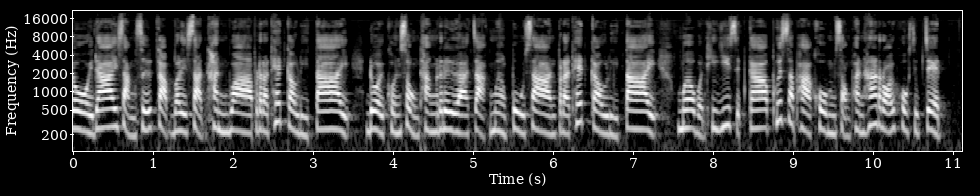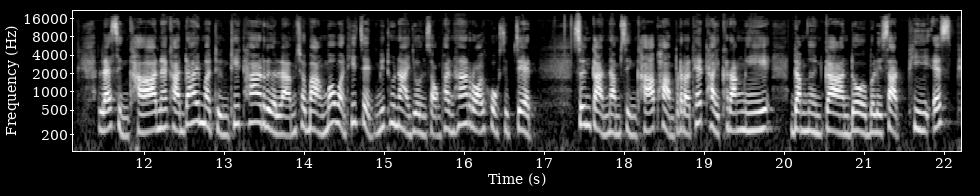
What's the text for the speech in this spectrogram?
โดยได้สั่งซื้อกับบริษัทฮันวาประเทศเกาหลีใต้ โดยขนส่งทางเรือจากเมืองปูซานประเทศเกาหลีใต้ เมื่อวันที่ 29 พฤษภาคม 2567และสินค้านะคะได้มาถึงที่ท่าเรือแหลมฉบังเมื่อวันที่ 7 มิถุนายน 2567 ซึ่งการนำสินค้าผ่านประเทศไทยครั้งนี้ดำเนินการโดยบริษัท PSP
